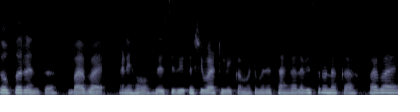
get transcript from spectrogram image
तोपर्यंत बाय बाय. आणि हो रेसिपी कशी वाटली कमेंटमध्ये सांगायला विसरू नका. Bye bye.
